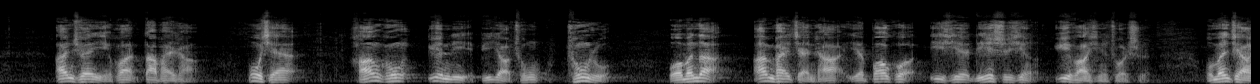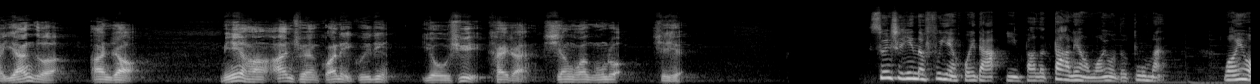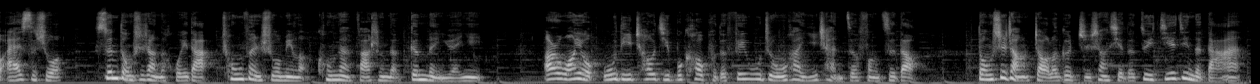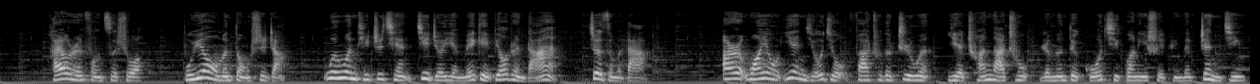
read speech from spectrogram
安全隐患大排查，目前航空运力比较充充足，我们的安排检查也包括一些临时性预防性措施，我们将严格按照民航安全管理规定，有序开展相关工作。谢谢。孙世英的敷衍回答引发了大量网友的不满。网友 S 说：“孙董事长的回答充分说明了空难发生的根本原因。”而网友“无敌超级不靠谱的非物质文化遗产”则讽刺道：“董事长找了个纸上写的最接近的答案。”还有人讽刺说：“不怨我们董事长，问问题之前记者也没给标准答案，这怎么答？”而网友燕九九发出的质问也传达出人们对国企管理水平的震惊：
